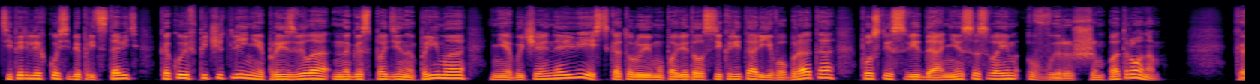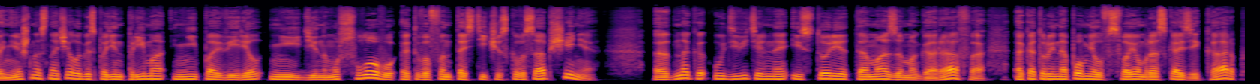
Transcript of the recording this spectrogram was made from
Теперь легко себе представить, какое впечатление произвела на господина Прима необычайная весть, которую ему поведал секретарь его брата после свидания со своим выросшим патроном. Конечно, сначала господин Прима не поверил ни единому слову этого фантастического сообщения. Однако удивительная история Тамаза Магарафа, о которой напомнил в своем рассказе Карп,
